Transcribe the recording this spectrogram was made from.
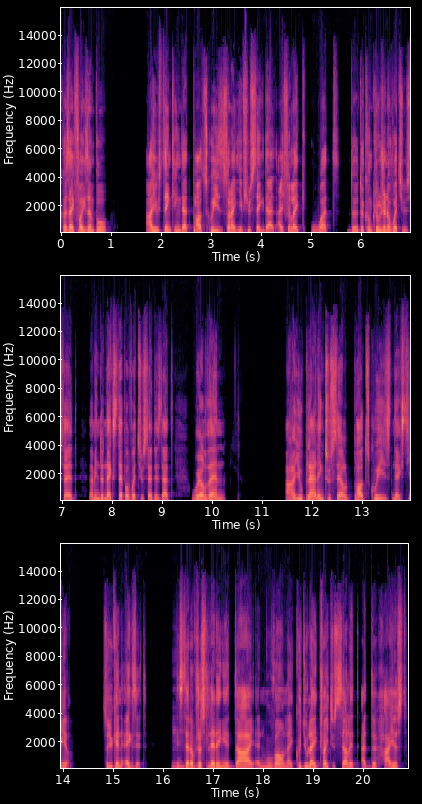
Because, like, for example, are you thinking that Podsqueeze? So, like, if you say that, I feel like what the the conclusion of what you said. I mean, the next step of what you said is that, well, then, are you planning to sell Podsqueeze next year so you can exit? Mhm. instead of just letting it die and move on like could you like try to sell it at the highest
